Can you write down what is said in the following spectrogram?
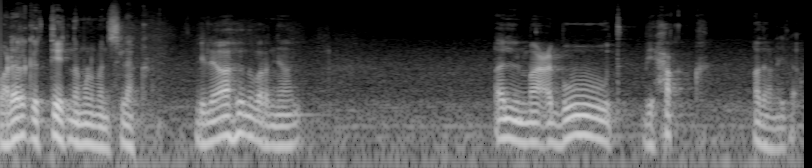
വളരെ കൃത്യമായിട്ട് നമ്മൾ മനസ്സിലാക്കണം. ഇലാഹ് എന്ന് പറഞ്ഞാൽ അൽ മഅബൂദ് ബിഹഖ്. അതാണ് ഇലാഹ്.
